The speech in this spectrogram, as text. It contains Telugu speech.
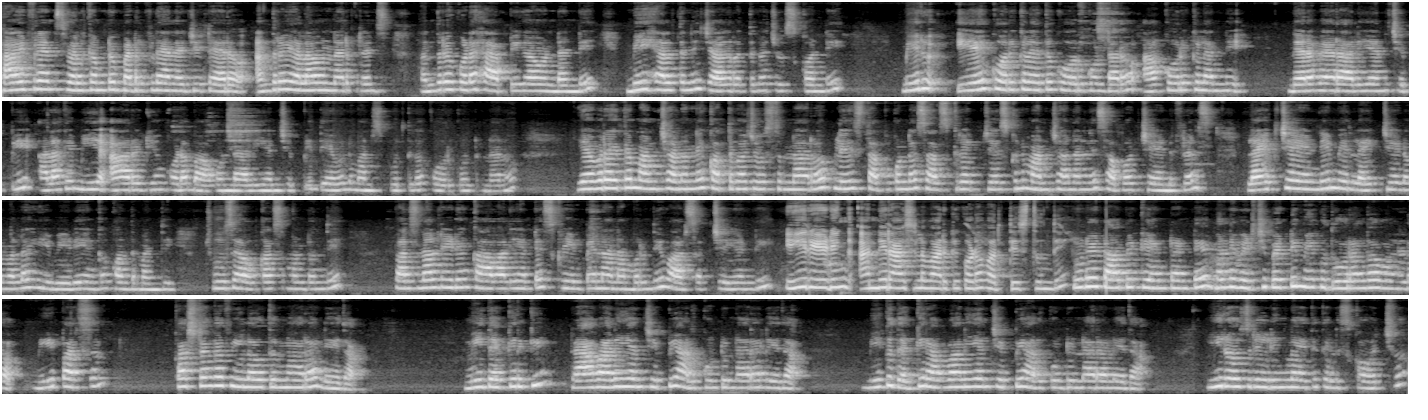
Hi friends welcome to butterfly energy tarot అందరూ ఎలా ఉన్నారు ఫ్రెండ్స్ అందరూ కూడా హ్యాపీగా ఉండండి. మీ హెల్త్ని జాగ్రత్తగా చూసుకోండి. మీరు ఏ కోరికలు అయితే కోరుకుంటారో ఆ కోరికలన్నీ నెరవేరాలి అని చెప్పి అలాగే మీ ఆరోగ్యం కూడా బాగుండాలి అని చెప్పి దేవుని మనస్ఫూర్తిగా కోరుకుంటున్నాను. ఎవరైతే మన ఛానల్ని కొత్తగా చూస్తున్నారో ప్లీజ్ తప్పకుండా సబ్స్క్రైబ్ చేసుకుని మన ఛానల్ని సపోర్ట్ చేయండి ఫ్రెండ్స్. లైక్ చేయండి. మీరు లైక్ చేయడం వల్ల ఈ వీడియో ఇంకా కొంతమంది చూసే అవకాశం ఉంటుంది. పర్సనల్ రీడింగ్ కావాలి అంటే స్క్రీన్ పై నా నంబర్ ఉంది. వాట్సాప్ చేయండి. ఈ రీడింగ్ అన్ని రాశుల వారికి కూడా వర్తిస్తుంది. టుడే టాపిక్ ఏంటంటే మళ్ళీ విడిచిపెట్టి మీకు దూరంగా ఉండడం. మీ పర్సన్ కష్టంగా ఫీల్ అవుతున్నారా లేదా? మీ దగ్గరికి రావాలి అని చెప్పి అనుకుంటున్నారా లేదా? మీకు దగ్గర అవ్వాలి అని చెప్పి అనుకుంటున్నారా లేదా? ఈరోజు రీడింగ్లో అయితే తెలుసుకోవచ్చు.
